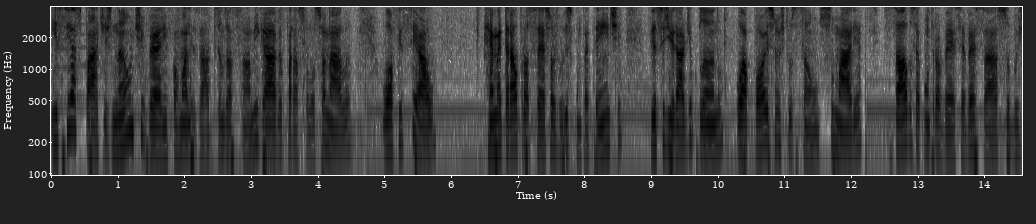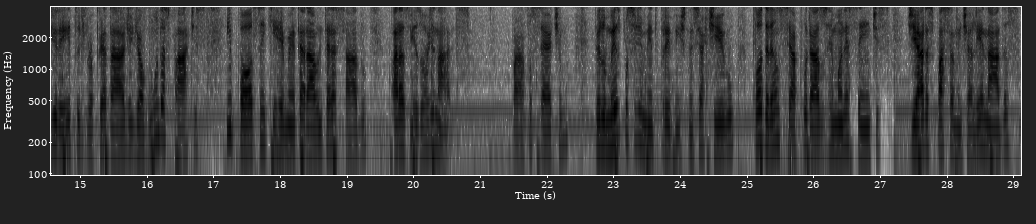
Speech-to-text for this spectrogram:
e se as partes não tiverem formalizado transação amigável para solucioná-la, o oficial remeterá o processo ao juiz competente, que decidirá de plano ou após sua instrução sumária, salvo se a controvérsia versar sobre o direito de propriedade de alguma das partes, hipótese em que remeterá o interessado para as vias ordinárias. Parágrafo 7 pelo mesmo procedimento previsto neste artigo, poderão ser apurados os remanescentes de áreas parcialmente alienadas,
